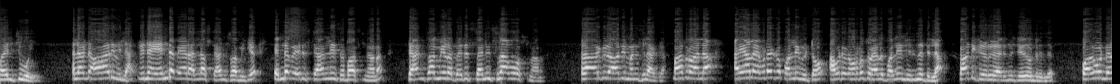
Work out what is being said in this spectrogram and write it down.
മരിച്ചുപോയി. അല്ലാണ്ട് ആരുമില്ല. പിന്നെ എന്റെ പേരല്ല സ്റ്റാൻ സ്വാമിക്ക്. എന്റെ പേര് സ്റ്റാൻലി സെബാസ്റ്റ്യൻ ആണ് സ്റ്റാൻ സ്വാമിയുടെ പേര് സനിസ്ലാവോസ് എന്നാണ്. അതായത് ആദ്യം മനസ്സിലാക്കുക. മാത്രമല്ല അയാൾ എവിടെയൊക്കെ പള്ളി വിട്ടോ അവിടെ ഉറപ്പ് അയാൾ പള്ളിയിൽ ഇരുന്നിട്ടില്ല. കാട്ടി കയറുകയായിരുന്നു ചെയ്തുകൊണ്ടിരുന്നത്. അപ്പൊ അതുകൊണ്ട്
